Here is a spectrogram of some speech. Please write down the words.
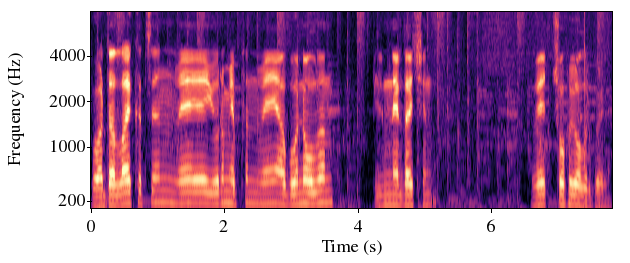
Bu arada like atın ve yorum yapın ve abone olun. Bildirimleri de açın. Ve çok iyi olur böyle.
